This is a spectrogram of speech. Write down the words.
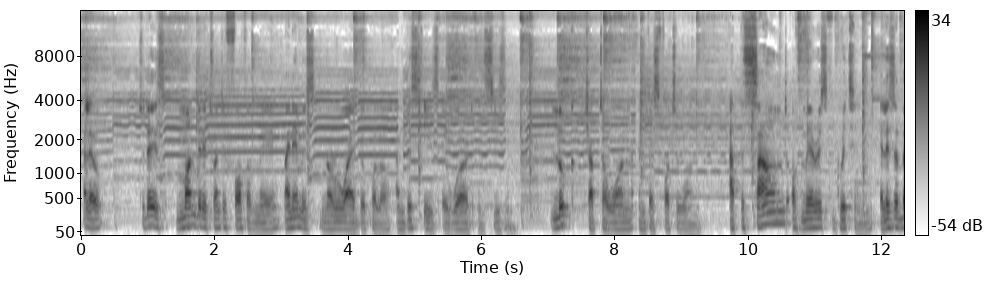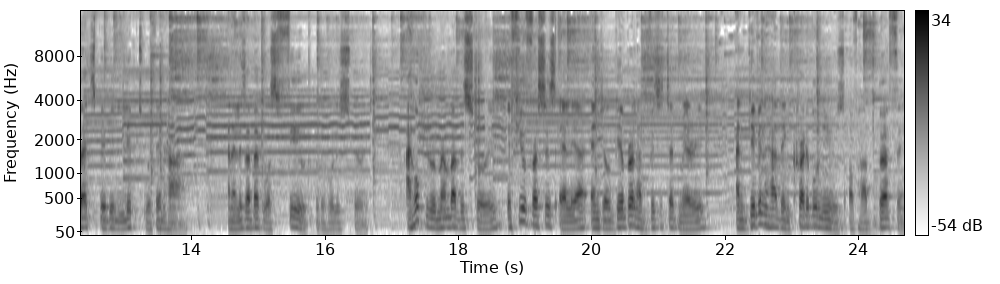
Hello. Today is Monday, the 24th of May. My name is Norua Edopolo, and this is a word in season. Luke chapter 1 and verse 41. At the sound of Mary's greeting, Elizabeth's baby leaped within her, and Elizabeth was filled with the Holy Spirit. I hope you remember this story. A few verses earlier, Angel Gabriel had visited Mary and given her the incredible news of her birthing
